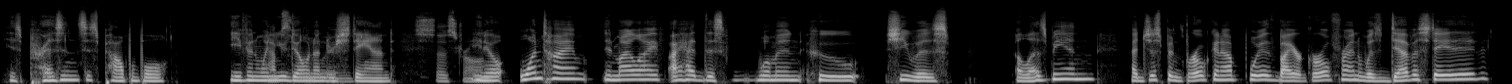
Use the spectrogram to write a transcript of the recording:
his presence is palpable even when you don't understand. So strong. You know, one time in my life, I had this woman who she was a lesbian, had just been broken up with by her girlfriend, was devastated.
